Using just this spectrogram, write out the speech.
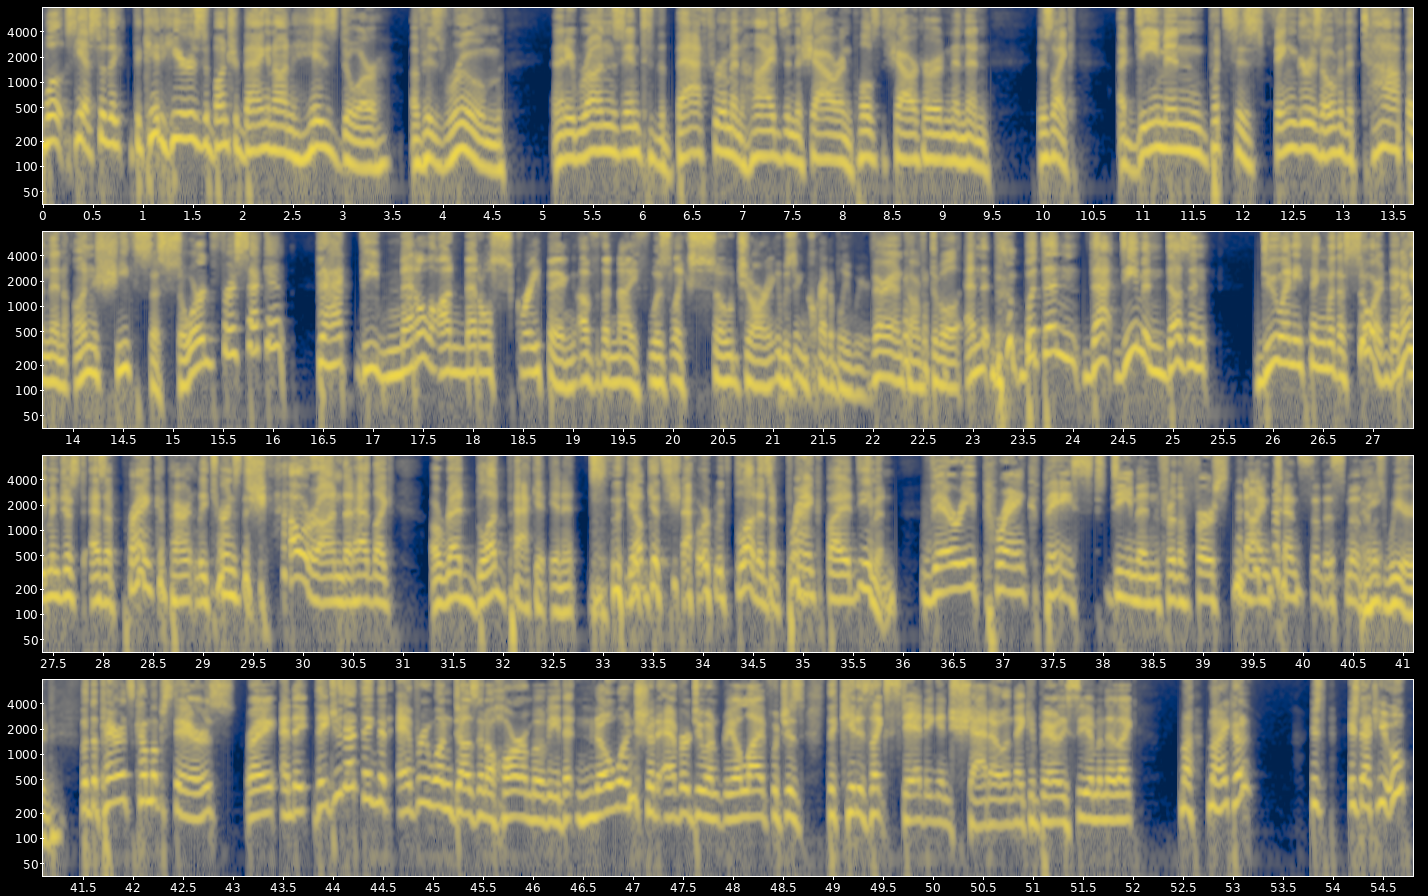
Well, yeah. So the, the kid hears a bunch of banging on his door of his room, and he runs into the bathroom and hides in the shower and pulls the shower curtain. And then there's like a demon puts his fingers over the top and then unsheaths a sword for a second. That the metal on metal scraping of the knife was like so jarring. It was incredibly weird. Very uncomfortable. and th- but then that demon doesn't do anything with a sword. That No. demon just, as a prank, apparently turns the shower on that had like a red blood packet in it. So the kid gets showered with blood as a prank by a demon. Very prank based demon for the first nine tenths of this movie. That was weird. But the parents come upstairs, right? And they, they do that thing that everyone does in a horror movie that no one should ever do in real life, which is the kid is like standing in shadow and they can barely see him and they're like, Michael, is, is that you?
